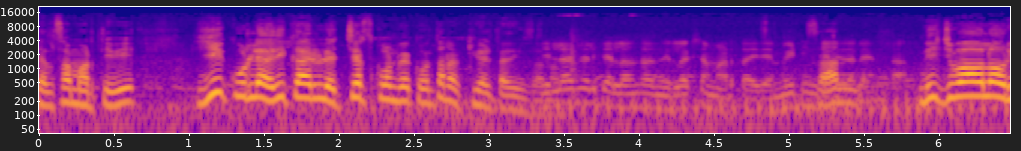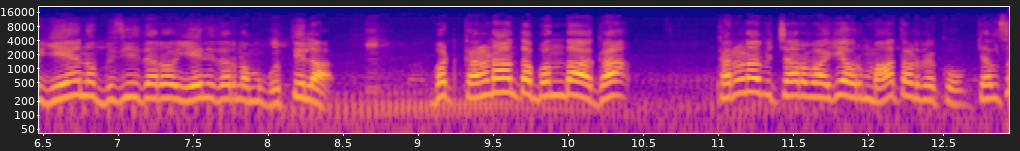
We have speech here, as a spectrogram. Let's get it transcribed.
ಕೆಲಸ ಮಾಡ್ತೀವಿ. ಈ ಕೂಡಲೇ ಅಧಿಕಾರಿಗಳು ಎಚ್ಚರಿಸ್ಕೊಳ್ಬೇಕು ಅಂತ ನಾವು ಕೇಳ್ತಾ ಇದ್ದೀವಿ ಸರ್. ನಿಜವಾಗ್ಲೂ ಅವ್ರು ಏನು ಬ್ಯುಸಿ ಇದ್ದಾರೋ ಏನಿದಾರೋ ನಮ್ಗೆ ಗೊತ್ತಿಲ್ಲ. ಬಟ್ ಕನ್ನಡ ಅಂತ ಬಂದಾಗ ಕನ್ನಡ ವಿಚಾರವಾಗಿ ಅವ್ರು ಮಾತಾಡಬೇಕು ಕೆಲಸ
